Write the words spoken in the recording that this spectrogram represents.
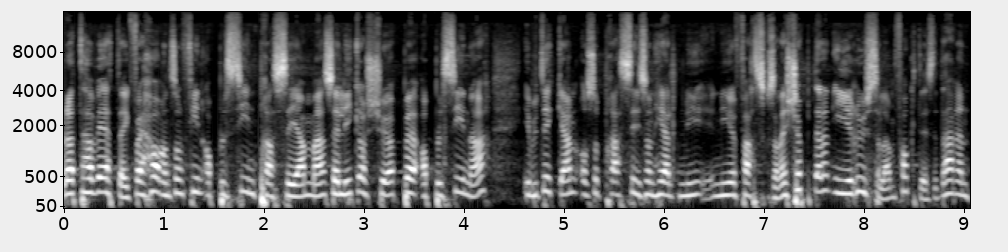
dette her vet jeg, for jeg har en sånn fin appelsinpresse hjemme, så jeg liker å kjøpe appelsiner i butikken, og så presser de sånn helt ny, nye ferske. Sånn. Jeg kjøpte den i Jerusalem, faktisk. Dette er en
